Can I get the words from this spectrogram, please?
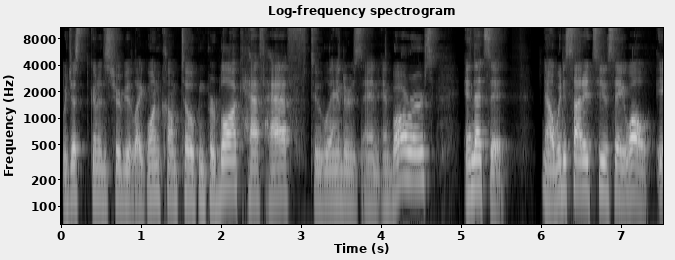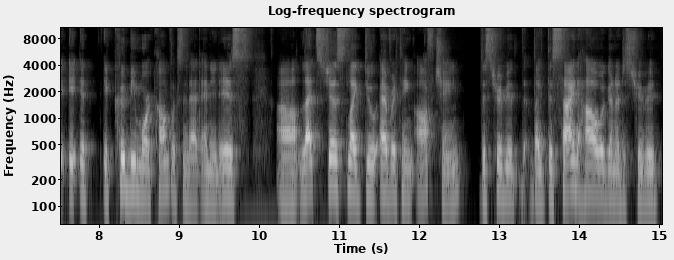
we're just going to distribute like one comp token per block, half half to lenders and, and borrowers, and that's it. Now we decided to say, well, it, it, it could be more complex than that, and it is. Uh, let's just like do everything off chain, distribute, like decide how we're going to distribute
